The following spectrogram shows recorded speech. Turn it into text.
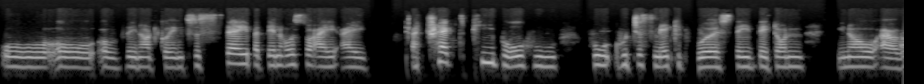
or, or, or they're not going to stay. But then also I, I attract people who, who, who just make it worse. They, they don't, you know, uh,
